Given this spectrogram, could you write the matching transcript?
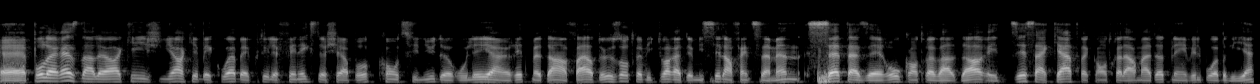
Euh, pour le reste, dans le hockey junior québécois, ben, écoutez, le Phoenix de Sherbrooke continue de rouler à un rythme d'enfer. Deux autres victoires à domicile en fin de semaine, 7 à 0 contre Val d'Or et 10 à 4 contre l'Armada de Blainville-Boisbriand.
